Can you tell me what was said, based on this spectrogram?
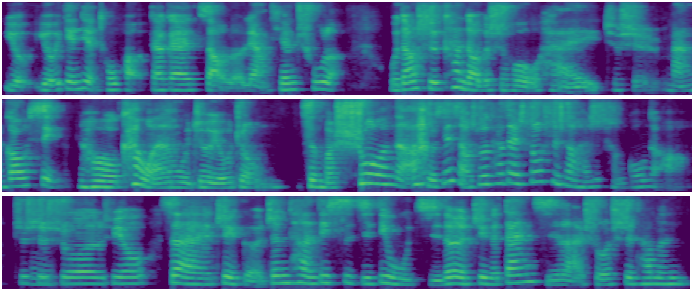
有有一点点偷跑，大概早了两天出了。我当时看到的时候还就是蛮高兴，然后看完我就有种怎么说呢？首先想说他在收视上还是成功的啊，就是说 HBO 在这个侦探第四季第五集的这个单集来说，是他们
